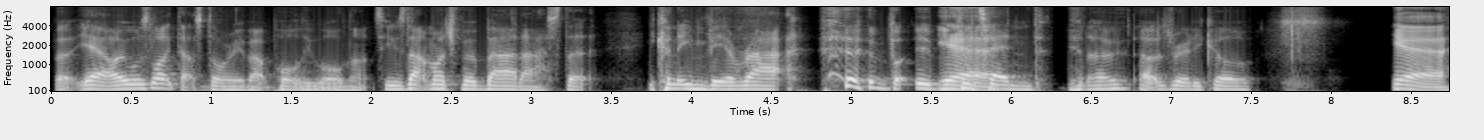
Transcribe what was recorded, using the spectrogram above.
But yeah, I always liked that story about Paulie Walnuts. He was that much of a badass that he couldn't even be a rat, but Yeah. pretend. You know, that was really cool. yeah.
